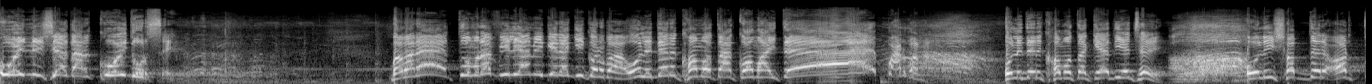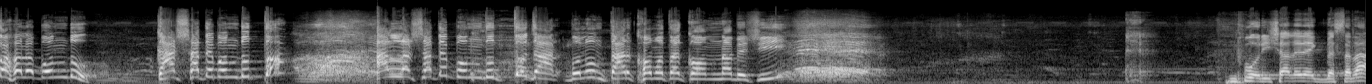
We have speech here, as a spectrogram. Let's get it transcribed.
কই নিষেধ আর কই ধরছে? বাবারে! তোমরা ফিলি আমি গেলে কি করবা? ওলিদের ক্ষমতা কমাইতে পারবা না। ওলিদের ক্ষমতা কে দিয়েছে? অলি শব্দের অর্থ হলো বন্ধু। কার সাথে বন্ধুত্ব? আল্লাহর সাথে বন্ধুত্ব যার। বলুন তার ক্ষমতা কম না বেশি? বরিশালের এক বেচারা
